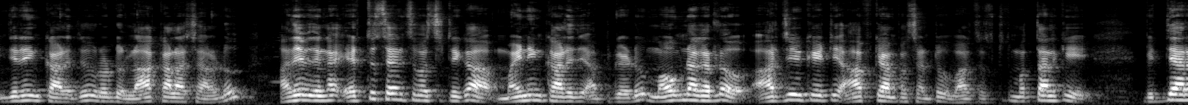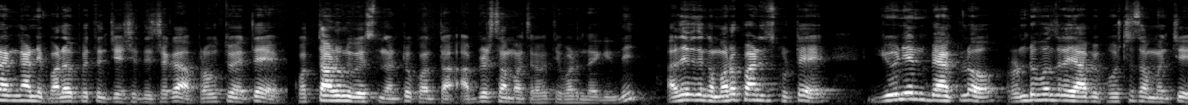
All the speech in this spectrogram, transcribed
ఇంజనీరింగ్ కాలేజీలు రెండు లా కళాశాలలు అదేవిధంగా ఎర్త్ సైన్స్ యూనివర్సిటీగా మైనింగ్ కాలేజీ అప్గ్రేడ్ మహబూబ్ నగర్లో ఆర్జీకేటీ ఆఫ్ క్యాంపస్ అంటూ వార్త చూసుకుంటారు మొత్తానికి విద్యారంగాన్ని బలోపేతం చేసే దిశగా ప్రభుత్వం అయితే కొత్త అడుగులు వేస్తుందంటూ కొంత అప్డేట్ సమాచారం అయితే ఇవ్వడం జరిగింది. అదేవిధంగా మరో పాయింట్ తీసుకుంటే యూనియన్ బ్యాంక్లో రెండు వందల యాభై పోస్టులకు సంబంధించి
